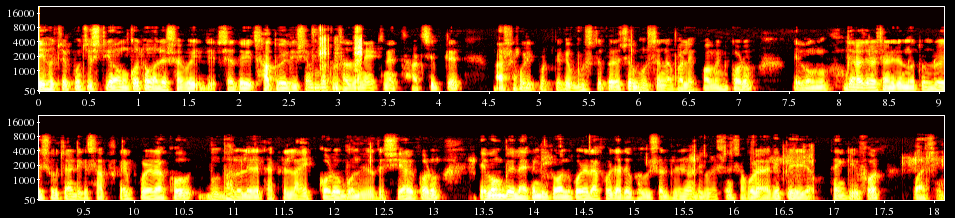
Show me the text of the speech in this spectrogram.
এই হচ্ছে পঁচিশটি অঙ্ক, তোমাদের সবাই সাথে সাতই ডিসেম্বর টু থাউজেন্ড এইটিনের থার্ড শিফটের আশা করি প্রত্যেকে বুঝতে পেরেছ, বুঝতে না পারলে কমেন্ট করো। এবং যারা যারা চ্যানেলটি নতুন রয়েছে চ্যানেলটিকে সাবস্ক্রাইব করে রাখো ভালো লেগে থাকলে লাইক করো, বন্ধুদের সাথে শেয়ার করো এবং বেল আইকনটি কল করে রাখো, যাতে ভবিষ্যৎ ভিডিও নোটিফিকেশন সকলের আগে পেয়ে যাও। থ্যাংক ইউ ফর ওয়াচিং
